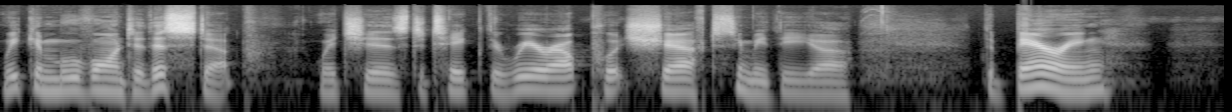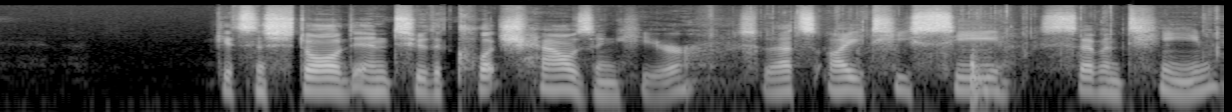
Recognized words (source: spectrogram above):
We can move on to this step, which is to take the rear output shaft, excuse me, the, uh, the bearing gets installed into the clutch housing here. So that's ITC 17.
